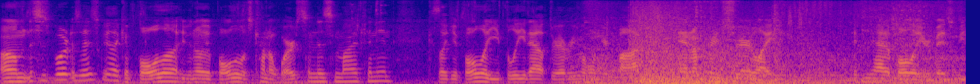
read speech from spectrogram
Um, this is basically like Ebola, even though Ebola was kind of worse than this in my opinion. Because like Ebola, you bleed out through every hole in your body, and I'm pretty sure like if you had Ebola, you're basically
